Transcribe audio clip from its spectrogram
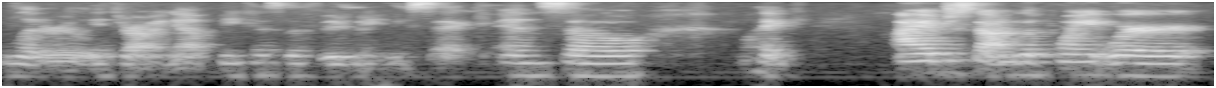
literally throwing up because the food made me sick. And so, like, I have just gotten to the point where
